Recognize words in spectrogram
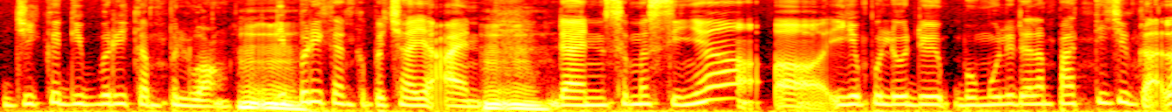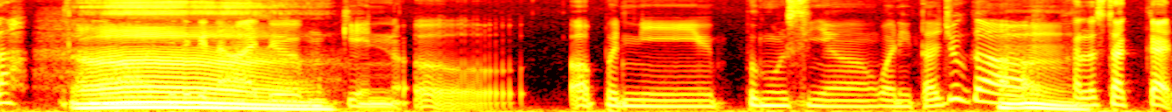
jika diberikan peluang Mm-mm. diberikan kepercayaan Mm-mm. dan semestinya uh, ia perlu dia bermula dalam parti jugalah Ah. kita kena ada mungkin uh, apa ni pengurusinya wanita juga. Mm-mm. Kalau setakat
